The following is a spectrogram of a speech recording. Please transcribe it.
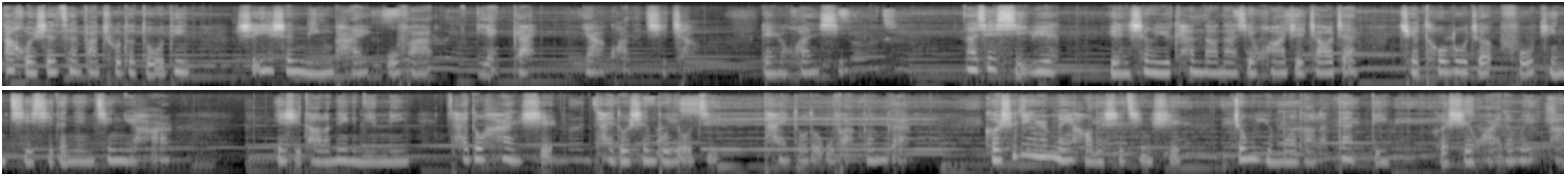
那浑身散发出的笃定，是一身名牌无法掩盖、压垮的气场，令人欢喜。那些喜悦。远胜于看到那些花枝招展却透露着浮萍气息的年轻女孩。也许到了那个年龄，太多憾事，太多身不由己，太多的无法更改。可是令人美好的事情是，终于摸到了淡定和释怀的尾巴。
